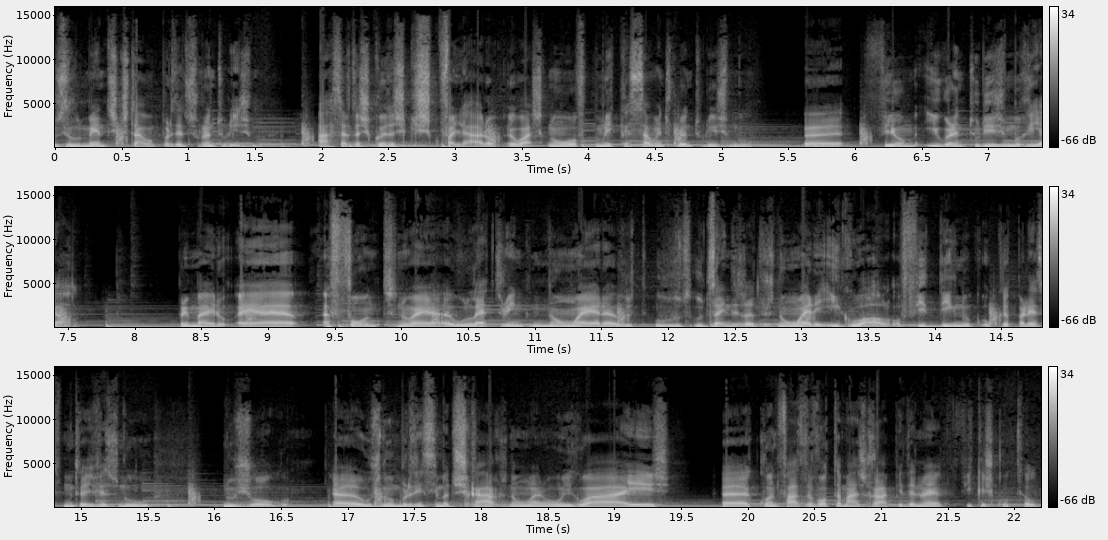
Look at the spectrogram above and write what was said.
dos elementos que estavam presentes no Gran Turismo. Há certas coisas que falharam. Eu acho que não houve comunicação entre o Gran Turismo uh, filme e o Gran Turismo real. Primeiro é a fonte, não é? O lettering não era, o, o desenho das letras não era igual ou fidedigno o que aparece muitas vezes no, no jogo. Uh, os números em cima dos carros não eram iguais. Uh, quando fazes a volta mais rápida, não é? Ficas com aquele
